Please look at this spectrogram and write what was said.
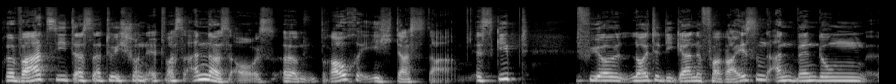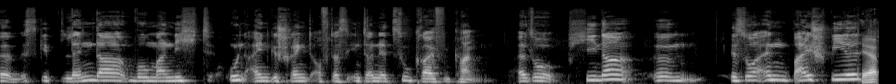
Privat sieht das natürlich schon etwas anders aus. Ähm, brauche ich das da? Es gibt für Leute, die gerne verreisen, Anwendungen. Äh, es gibt Länder, wo man nicht uneingeschränkt auf das Internet zugreifen kann. Also China ähm, ist so ein Beispiel. Ja.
